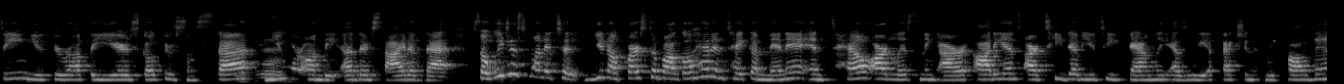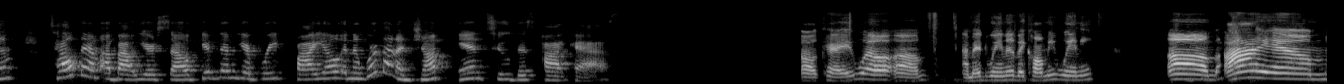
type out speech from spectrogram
seen you throughout the years go through some stuff. Mhm. You were on the other side of that. So we just wanted to, you know, first of all, go ahead and take a minute and tell our listening, our audience, our TWT family, as we affectionately call them, tell them about yourself, give them your brief bio, and then we're going to jump into this podcast. Okay, well, um, I'm Edwina. They call me Winnie. Um, I am,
